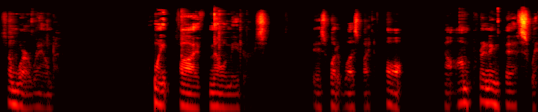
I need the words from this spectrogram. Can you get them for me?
somewhere around 0.5 millimeters is what it was by default. Now I'm printing this with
